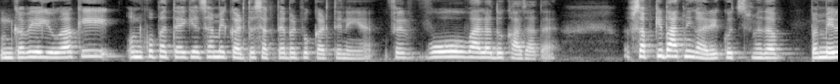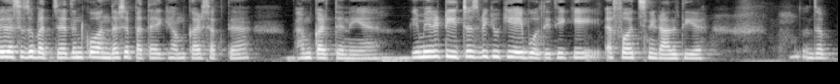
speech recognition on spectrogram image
उनका भी यही होगा कि उनको पता है कि अच्छा मैं कर तो सकता है बट वो करते नहीं हैं। फिर वो वाला दुख आ जाता है। सबकी बात नहीं कर रही, कुछ मतलब पर मेरे जैसे जो बच्चे हैं, जिनको अंदर से पता है कि हम कर सकते हैं, हम करते नहीं हैं। ये मेरी टीचर्स भी क्योंकि यही बोलती थी कि एफर्ट्स नहीं डालती है। जब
